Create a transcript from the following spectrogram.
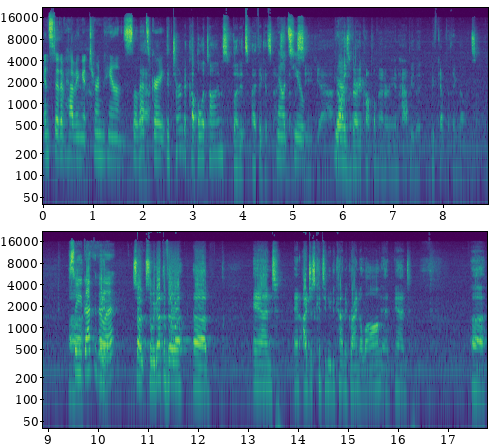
instead of having it turn hands. So that's Yeah. great. It turned a couple of times, but it's. I think it's nice. Now it's you. see. Yeah, they're Yeah. always very complimentary and happy that we've kept the thing going. So. so you Uh, got the villa. anyway, so so we got the villa, uh, and and I just continued to kind of grind along, and and Uh,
